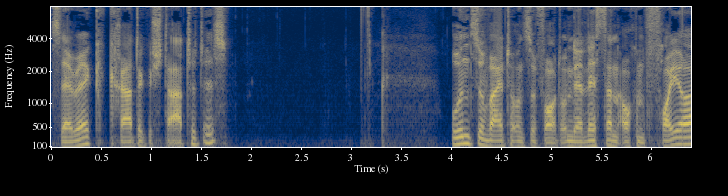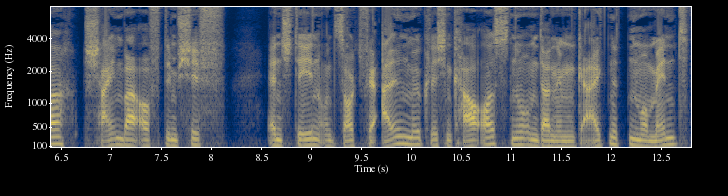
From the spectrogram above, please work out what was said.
Zarek, gerade gestartet ist. Und so weiter und so fort. Und er lässt dann auch ein Feuer scheinbar auf dem Schiff entstehen und sorgt für allen möglichen Chaos, nur um dann im geeigneten Moment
